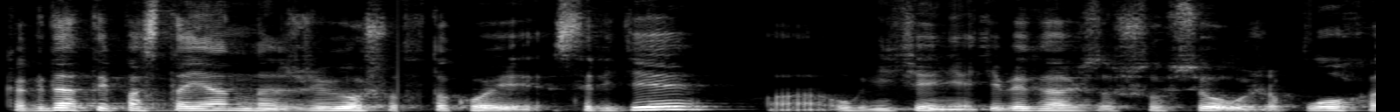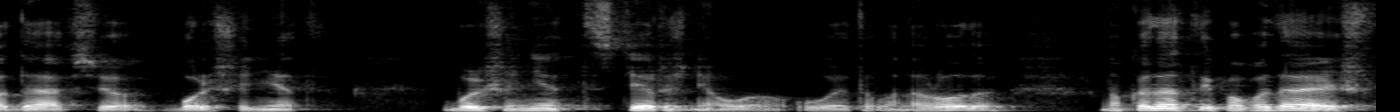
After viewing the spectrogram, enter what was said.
когда ты постоянно живешь вот в такой среде а, угнетения, тебе кажется, что все уже плохо, да, все, больше нет, больше нет стержня у, у этого народа. Но когда ты попадаешь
